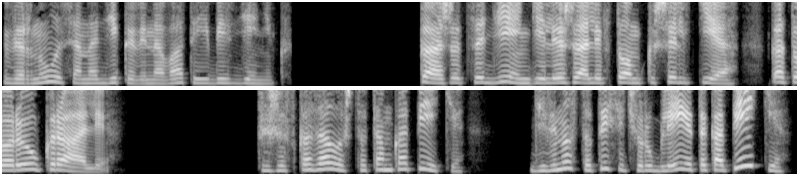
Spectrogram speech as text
Вернулась она дико виновата и без денег. «Кажется, деньги лежали в том кошельке, который украли». «Ты же сказала, что там копейки. 90 тысяч рублей — это копейки?» —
